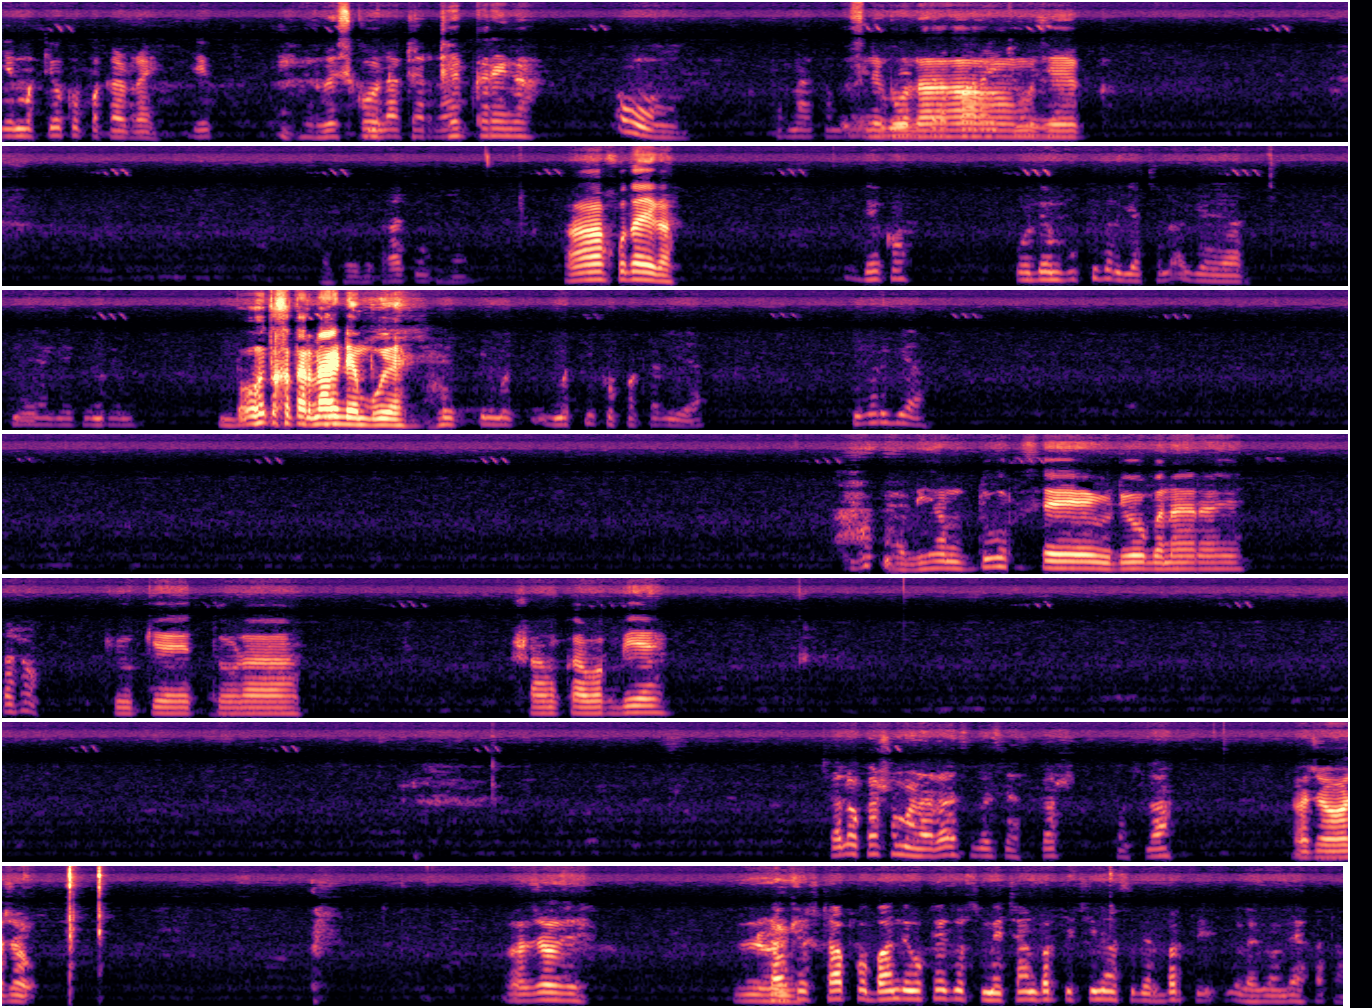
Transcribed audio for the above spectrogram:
یہ مکیوں کو پکڑ رہے دیکھ اس کو کر کریں گا۔ اس۔ نے بولا مجھے ہاں خود آئے گا۔ دیکھو وہ ڈیمبو کدھر گیا؟ چلا گیا یار۔ بہت خطرناک ڈیمبو ہے اس کی مک- مکی کو پکڑ لیا کدھر گیا ابھی ہم دور سے ویڈیو بنا رہے ہیں۔ کشو کیونکہ تھوڑا شام کا وقت بھی ہے۔ چلو کشو مڑا رہا بس کش حوصلہ۔ آ جاؤ آ جاؤ آ جاؤ جی کو باندھے اٹھے تو میچان برتی چینا سے برتی لگا دے ختم۔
